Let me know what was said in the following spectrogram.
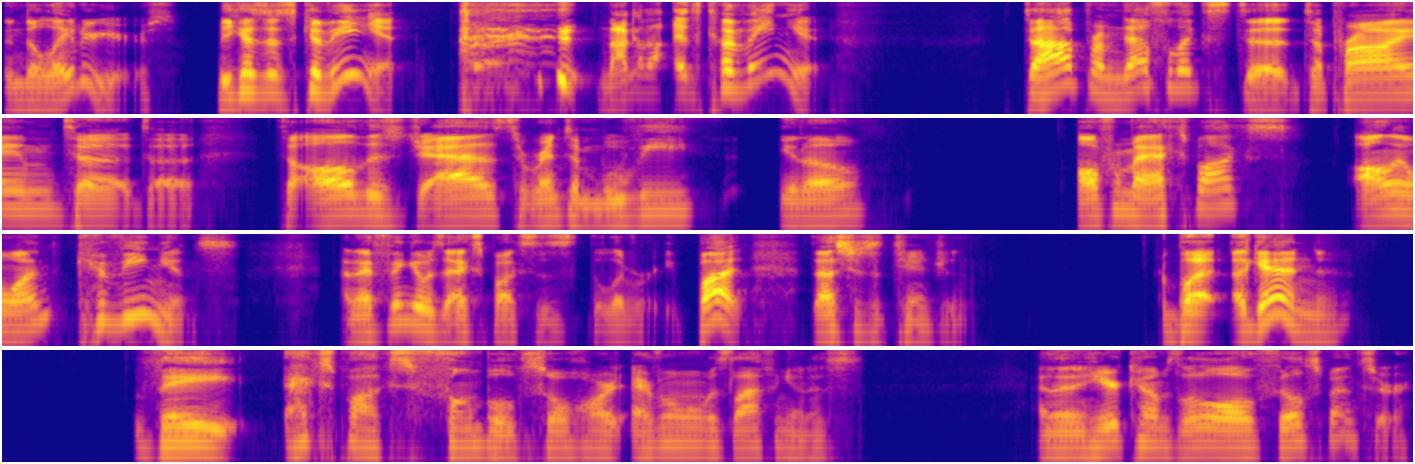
in the later years because it's convenient. Not gonna, it's convenient to hop from Netflix to to Prime to to to all this jazz to rent a movie. You know, all from my Xbox, all in one. Convenience, and I think it was Xbox's delivery, but that's just a tangent. But again, they Xbox fumbled so hard, everyone was laughing at us. And then here comes little old Phil Spencer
